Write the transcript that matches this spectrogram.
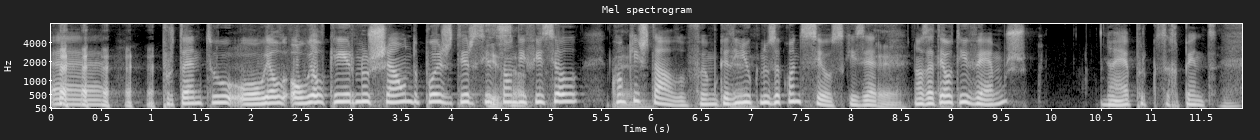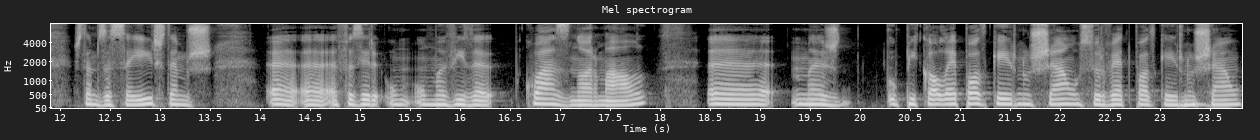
Ah, portanto, ou ele, ou ele cair no chão depois de ter sido tão Exato. difícil conquistá-lo. Foi um bocadinho o que nos aconteceu, se quiser. É. Nós até o tivemos, não é? Porque de repente estamos a sair, estamos a, a- fazer um- uma vida quase normal, ah, mas o picolé pode cair no chão, o sorvete pode cair no chão.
